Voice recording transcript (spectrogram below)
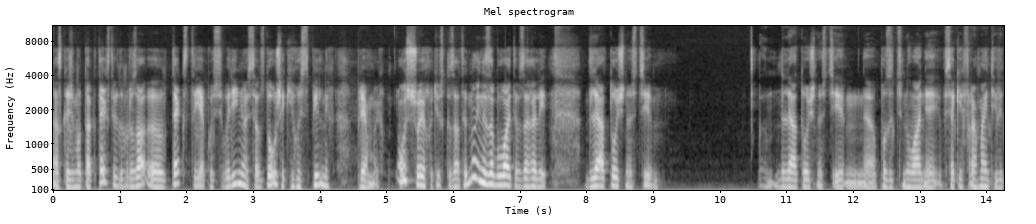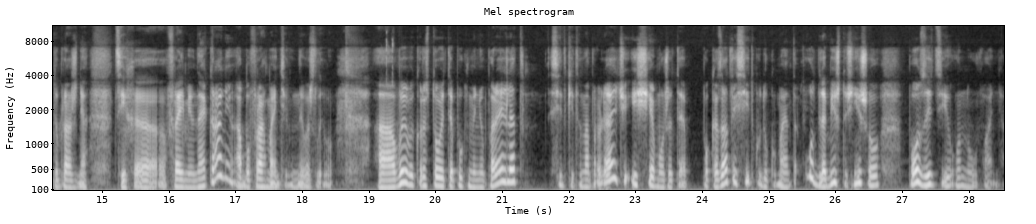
е, скажімо так, текст, відобраза... е, текст якось вирівнювався вздовж якихось спільних прямих. Ось що я хотів сказати. Ну і не забувайте взагалі для точності. Для точності е, позиціонування всяких фрагментів відображення цих е, фреймів на екрані або фрагментів, неважливо. Ви використовуєте пункт меню перегляд, сітки та направляючі, і ще можете показати сітку документа от для більш точнішого позиціонування.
